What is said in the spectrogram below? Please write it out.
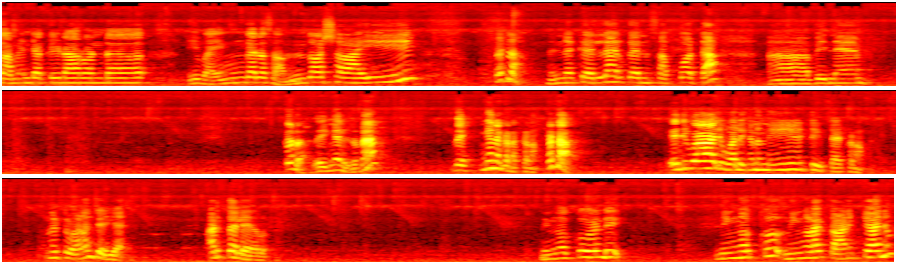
കമന്റ് ഒക്കെ ഇടാറുണ്ട്. ഈ ഭയങ്കര സന്തോഷമായി കേട്ടോ? നിന്നൊക്കെ എല്ലാവർക്കും എന്നെ സപ്പോർട്ടാ പിന്നെ കേട്ടോ? ഇങ്ങനെ ഇടണേ. ഇങ്ങനെ കിടക്കണം. കേട്ടോ? എരിവാൽ പോലെ ഇങ്ങനെ നീട്ടി ഇട്ടേക്കണം എന്നിട്ട് വേണം ചെയ്യാൻ. അടുത്ത ലെയർ നിങ്ങൾക്ക് വേണ്ടി നിങ്ങൾക്ക് നിങ്ങളെ കാണിക്കാനും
